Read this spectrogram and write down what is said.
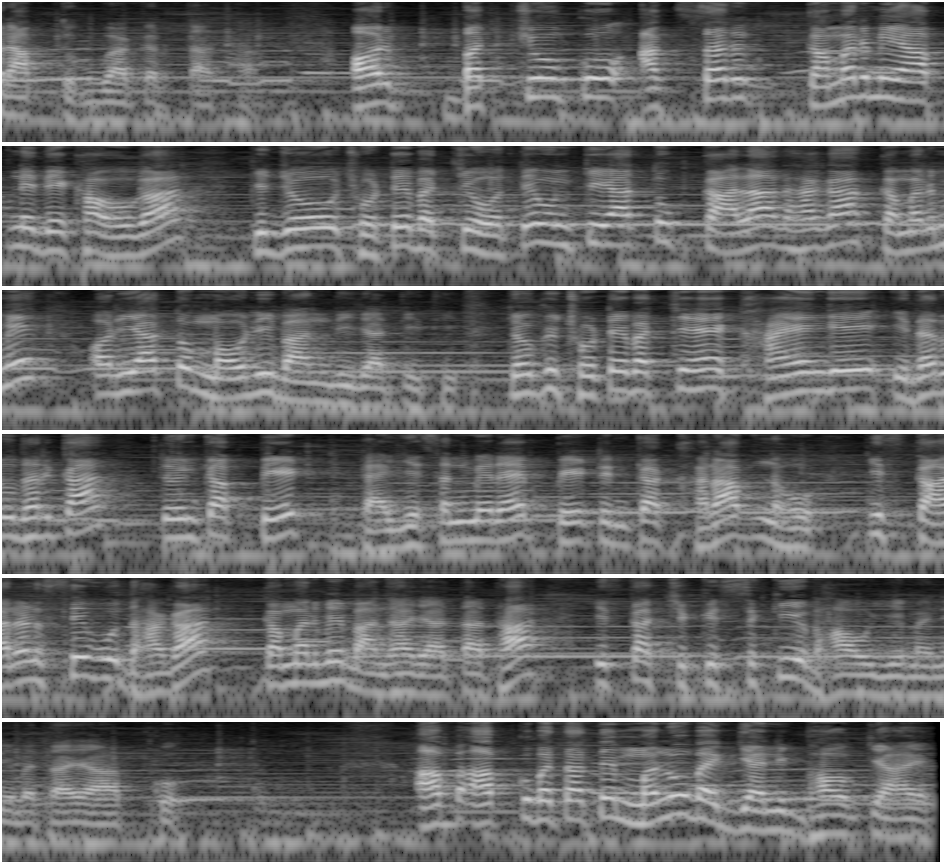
प्राप्त हुआ करता था। और बच्चों को अक्सर कमर में आपने देखा होगा कि जो छोटे बच्चे होते हैं, उनके या तो काला धागा कमर में और या तो मौली बाँध दी जाती थी। क्योंकि छोटे बच्चे हैं, खाएँगे इधर उधर का तो इनका पेट डाइजेशन में रहे, पेट इनका खराब न हो। इस कारण से वो धागा कमर में बांधा जाता था। इसका चिकित्सकीय भाव ये मैंने बताया आपको। अब आपको बताते हैं मनोवैज्ञानिक भाव क्या है।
